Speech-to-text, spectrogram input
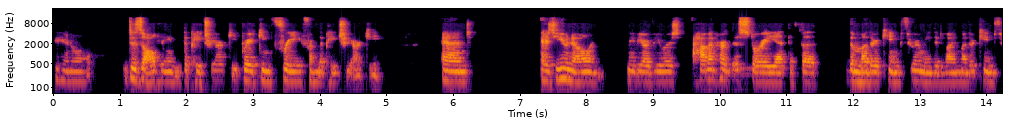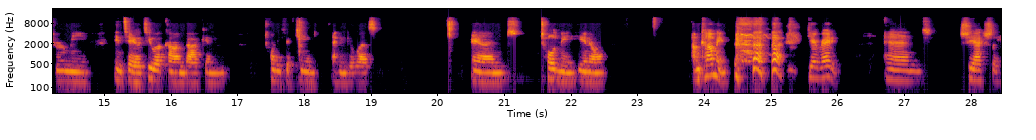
you know, dissolving the patriarchy, breaking free from the patriarchy. And as you know, and maybe our viewers haven't heard this story yet, that the the mother came through me, the divine mother came through me in Teotihuacan back in 2015, I think it was, and told me, you know, I'm coming, get ready. And she actually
